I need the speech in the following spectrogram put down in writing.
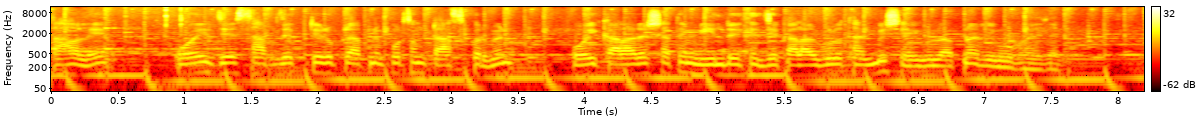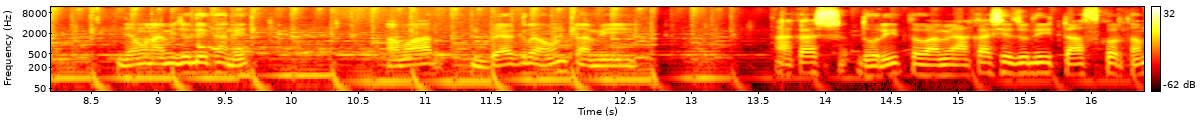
তাহলে ওই যে সাবজেক্টের উপরে আপনি প্রথম টাচ করবেন, ওই কালারের সাথে মিল রেখে যে কালারগুলো থাকবে সেইগুলো আপনার রিমুভ হয়ে যাবে। যেমন আমি যদি এখানে আমার ব্যাকগ্রাউন্ড আমি আকাশ ধরি, তো আমি আকাশে যদি টাচ করতাম,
